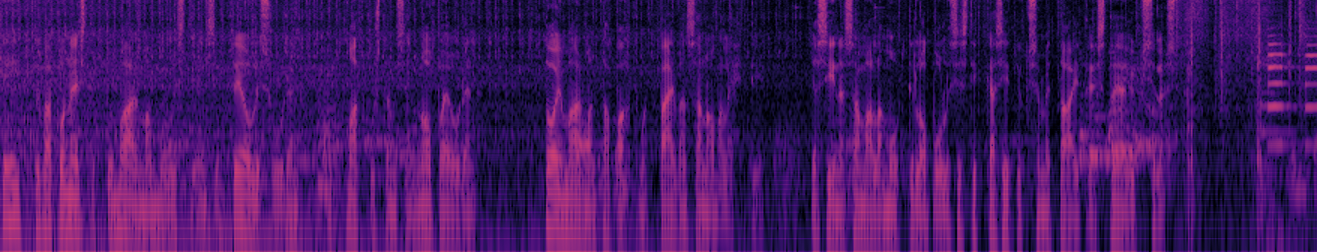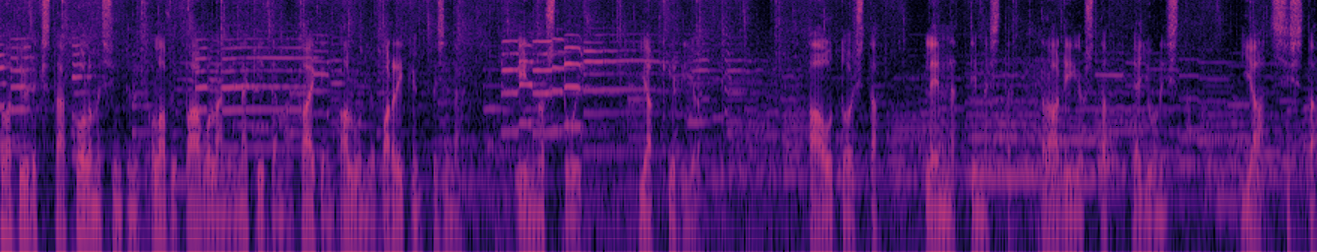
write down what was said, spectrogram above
Kehittyvä koneistettu maailma mullisti ensin teollisuuden, matkustamisen nopeuden, toi maailman tapahtumat päivän sanomalehtiin ja siinä samalla muutti lopullisesti käsityksemme taiteesta ja yksilöstä. 1903 syntynyt Olavi Paavolainen näki tämän kaiken alun jo parikymppisenä, innostui ja kirjoitti. Autoista, lennättimestä, radiosta ja junista, jatsista,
